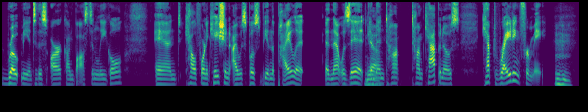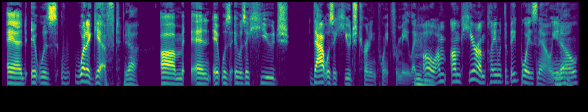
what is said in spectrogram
wrote me into this arc on Boston Legal and Californication. I was supposed to be in the pilot, and that was it. Yeah. And then Tom Tom Kapinos kept writing for me, Mhm. and it was what a gift yeah, um and it was it was a huge that was a huge turning point for me like Mhm. oh i'm i'm here i'm playing with the big boys now you Yeah. know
